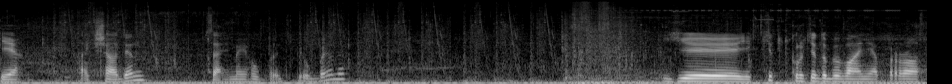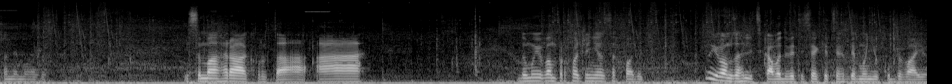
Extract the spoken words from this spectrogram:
Є. Так, ще один. Все, і ми його, в принципі, вбили. Є, які тут круті добивання, просто не можу. І сама гра крута, а. Думаю, вам проходження заходить. Ну і вам взагалі цікаво дивитися, як я цих демонюк убиваю.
